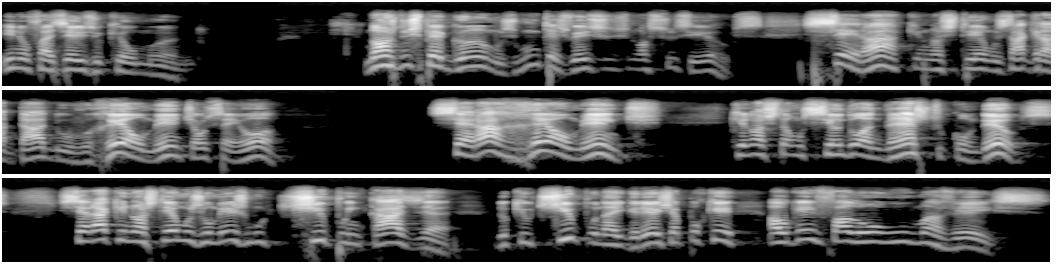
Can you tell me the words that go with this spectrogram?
e não fazeis o que eu mando. Nós nos pegamos muitas vezes os nossos erros. Será que nós temos agradado realmente ao Senhor? Será realmente que nós estamos sendo honestos com Deus? Será que nós temos o mesmo tipo em casa do que o tipo na igreja? Porque alguém falou uma vez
